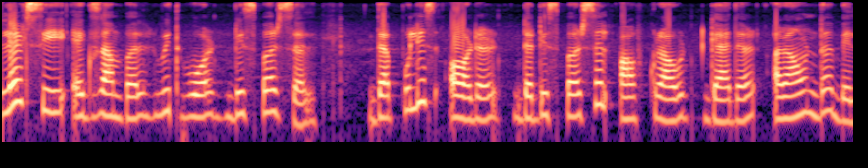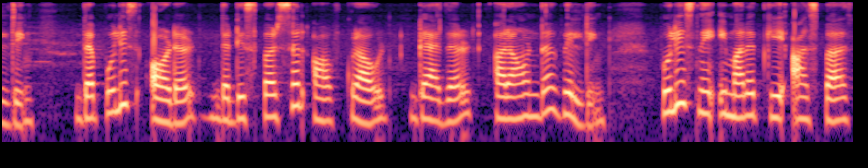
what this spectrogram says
Let's see example with word dispersal the police order the dispersal of crowd gather around the building the police order the dispersal of crowd gathered around the building police ने इमारत के आसपास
